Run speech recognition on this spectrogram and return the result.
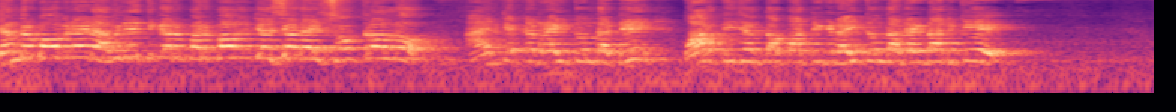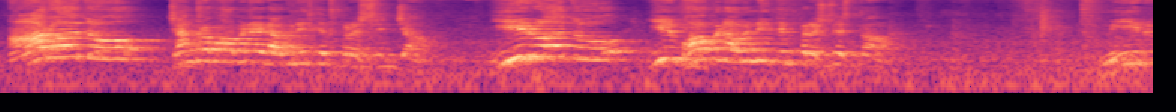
చంద్రబాబు నాయుడు అవినీతికర పరిపాలన చేశాడు ఐదు సంవత్సరాల్లో. ఆయనకి ఎక్కడ రైట్ ఉందండి? భారతీయ జనతా పార్టీకి రైట్ ఉంది అడగడానికి? ఆ రోజు చంద్రబాబు నాయుడు అవినీతిని ప్రశ్నించాం. ఈ రోజు ఈ బాబుని అవినీతిని ప్రశ్నిస్తాం. మీరు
